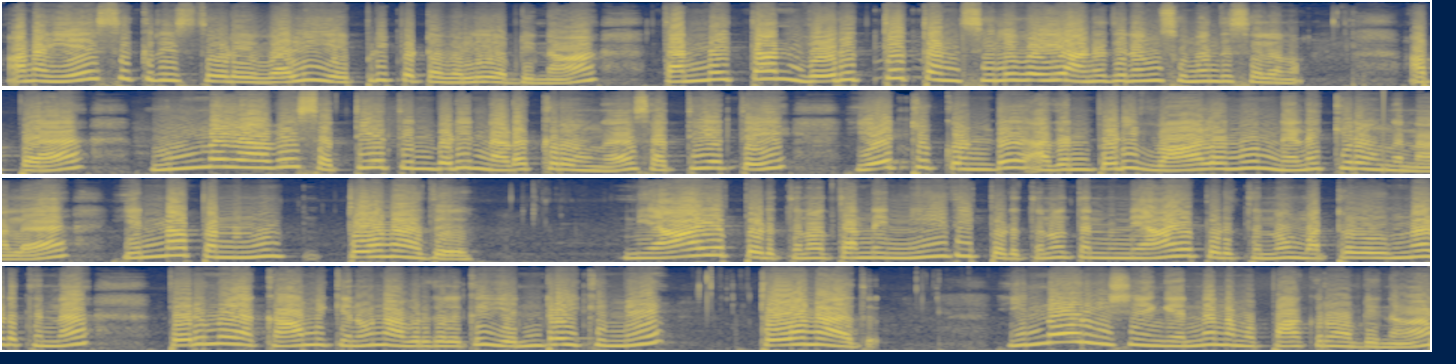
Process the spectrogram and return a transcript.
ஆனால் இயேசு கிறிஸ்துவோடைய வழி எப்படிப்பட்ட வழி அப்படின்னா தன்னைத்தான் வெறுத்து தன் சிலுவையை அனுதினம் சுமந்து செல்லணும். அப்போ உண்மையாகவே சத்தியத்தின்படி நடக்கிறவங்க சத்தியத்தை ஏற்றுக்கொண்டு அதன்படி வாழணும்னு நினைக்கிறவங்கனால என்ன பண்ணணும் தோணாது. நியாயப்படுத்தணும் தன்னை நீதிப்படுத்தணும் தன்னை நியாயப்படுத்தணும் மற்றவர் முன்னாடி தன்னை பெருமையாக காமிக்கணும்னு அவர்களுக்கு என்றைக்குமே தோணாது. இன்னொரு விஷயம் இங்கே என்ன நம்ம பார்க்குறோம் அப்படின்னா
